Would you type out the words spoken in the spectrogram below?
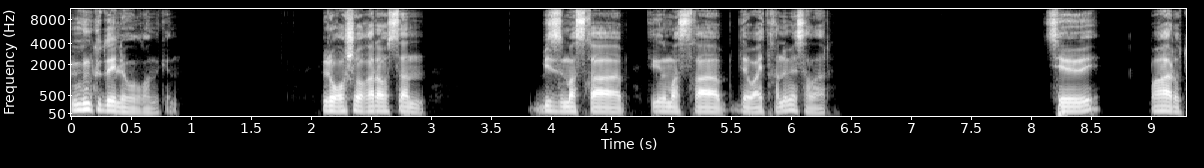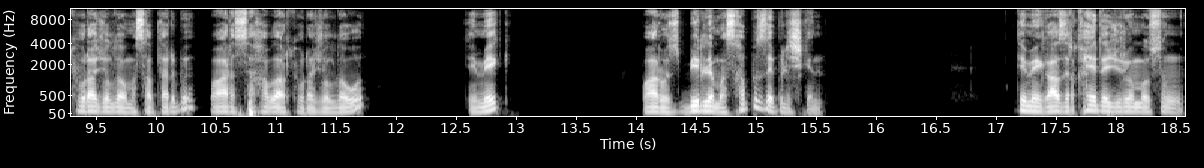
Бүгүнкүдөй эле болгон экен бирок ошого карабастан биз мазхаб тиги мазхаб деп айткан эмес алар. Себеби баары туура жолдогу мазхабтарбы баары сахабалар туура жолдобу демек баарыбыз бир эле мазхабпыз деп билишкен демек азыр каерде жүргөн болсоң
